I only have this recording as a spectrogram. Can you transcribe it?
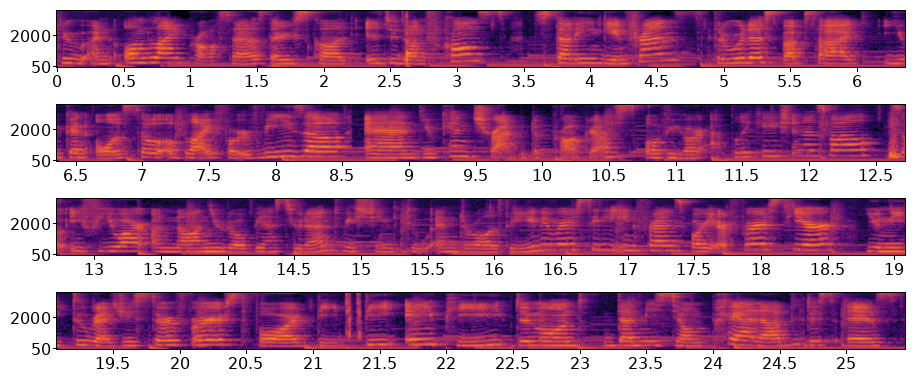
through an online process that is called Études en France studying in France. Through this website, you can also apply for visa and you can track the progress of your application as well. So if you are a non-European student wishing to enroll to university in France for your first year, you need to register first for the DAP, Demande d'Admission Préalable. This is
